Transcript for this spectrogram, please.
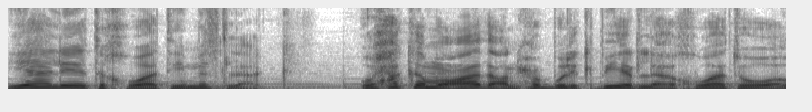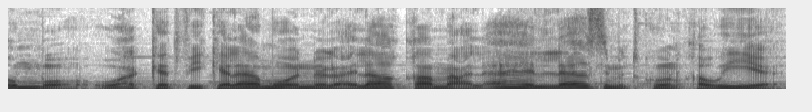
يا ليت إخواتي مثلك. وحكى معاذ عن حبه الكبير لأخواته وأمه وأكد في كلامه إنه العلاقة مع الأهل لازم تكون قوية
